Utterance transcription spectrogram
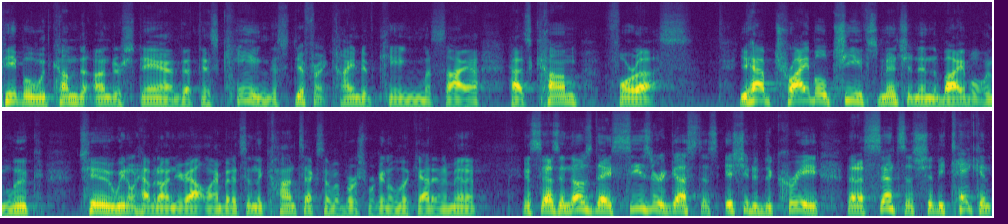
people would come to understand that this king, this different kind of king, Messiah, has come for us. You have tribal chiefs mentioned in the Bible. In Luke 2, we don't have it on your outline, but it's in the context of a verse we're going to look at in a minute. It says, In those days, Caesar Augustus issued a decree that a census should be taken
